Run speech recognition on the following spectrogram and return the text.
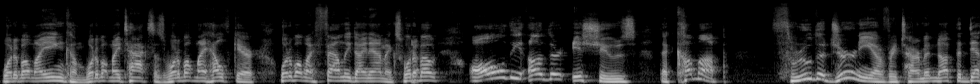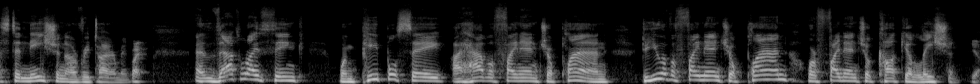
What about my income? What about my taxes? What about my health care? What about my family dynamics? What about all the other issues that come up through the journey of retirement, not the destination of retirement? Right. And that's what I think when people say, I have a financial plan, do you have a financial plan or financial calculation? Yeah.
